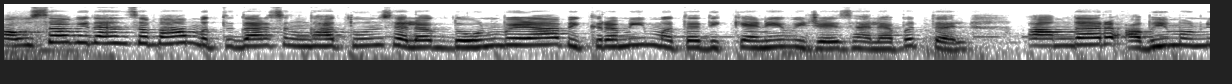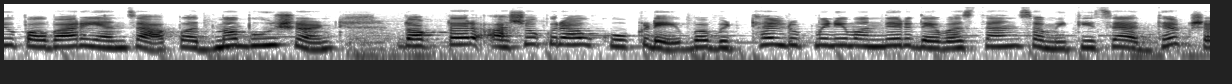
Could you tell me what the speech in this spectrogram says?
औसा विधानसभा मतदारसंघातून सलग दोन वेळा विक्रमी मतधिक्याने विजय झाल्याबद्दल आमदार अभिमन्यू पवार यांचा पद्मभूषण डॉक्टर अशोकराव कुकडे व विठ्ठल रुक्मिणी मंदिर देवस्थान समितीचे अध्यक्ष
